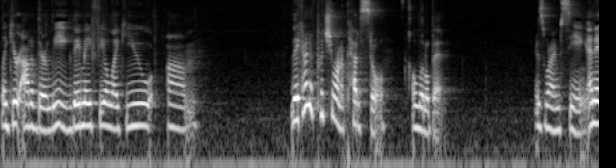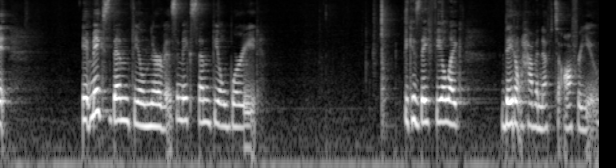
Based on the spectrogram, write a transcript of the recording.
like you're out of their league. They may feel like you, um, they kind of put you on a pedestal a little bit, is what I'm seeing. And it, it makes them feel nervous, it makes them feel worried because they feel like they don't have enough to offer you.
